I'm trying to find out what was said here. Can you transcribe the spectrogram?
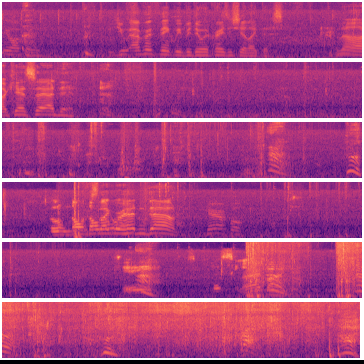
the office. Did you ever think we'd be doing crazy shit like this? No, I can't say I did. Oh no no Looks like no. we're heading down. Careful. Okay. Let's see. Right behind you. Ah,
